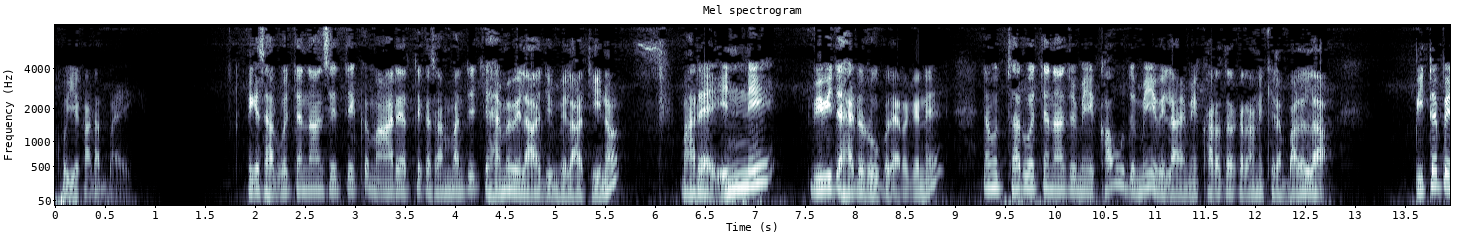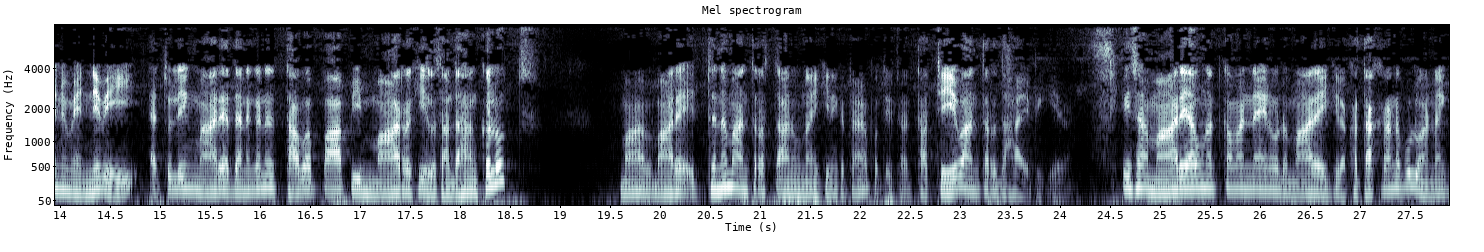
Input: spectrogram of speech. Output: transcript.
කොයි යකාටත් බයයි. මේක සර්වචන්නාංශෙත් එක්ක මායයත් එක්ක සම්බන්ධ වෙච්ච හැම වෙලාවෙදිම වෙලා තිනවා. මායя එන්නේ විවිධ හැඩ රූප දරගෙන නමුත් සරුවචනාංශ මේ කවුද මේ වෙලාවේ මේ කරදර කරන්න කියලා බලලා පිටපෙනුමෙන් නෙවෙයි ඇතුලෙන් මායя දැනගෙන තව පාපි මාර කියලා සඳහන් කළොත් මාරය එතනම අන්තරස්ථාන උනායි කියන එක තමයි පොතේ තත්ේව අන්තරදායපි කියලා. ඒ නිසා මායя වුණත් කමන්නේ නැහැ නේද මායයි කියලා කතා කරන්න පුළුවන්. ඒක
